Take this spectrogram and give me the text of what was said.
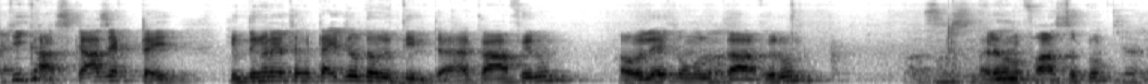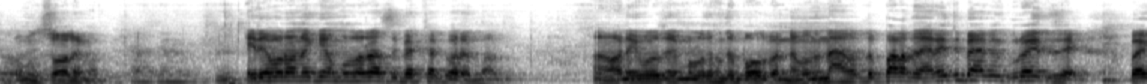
একই কাজ কাজ একটাই, কিন্তু এখানে টাইটেল দেওয়া তিনটা, কাফেরুন তাহলে কমল কাফেরুন তাহলে কোনো ফাঁসেকুন কমল জলেমান। এটা আবার অনেকে মোল্লারা আছে, ব্যাখ্যা করে অনেকে বলছে মোল্লা তখন তো বলবেন না না বলতে পারা যায় আরে তো ব্যাগ ঘুরাই দিছে। ওই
